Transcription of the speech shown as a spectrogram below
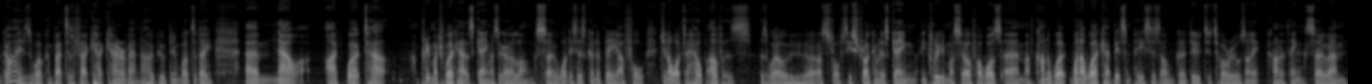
guys, welcome back to the Fat Cat Caravan. I hope you're doing well today. Um, now, I've worked out, I'm pretty much working out this game as I go along. So what this is going to be, I thought, do you know what, to help others as well who are obviously struggling with this game, including myself, I was, um, I've kind of worked, when I work out bits and pieces, I'm going to do tutorials on it kind of thing. So um,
